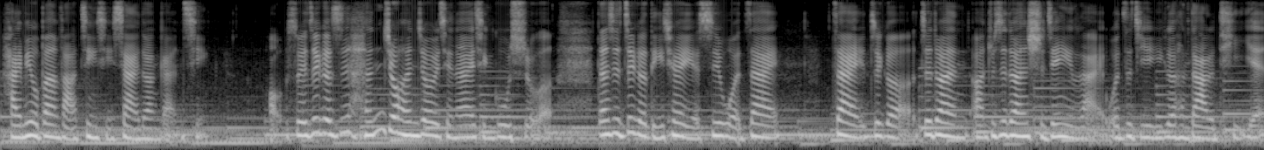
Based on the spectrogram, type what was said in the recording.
还没有办法进行下一段感情。好，所以这个是很久很久以前的爱情故事了，但是这个的确也是我在。在这个这段啊，就这段时间以来，我自己一个很大的体验。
